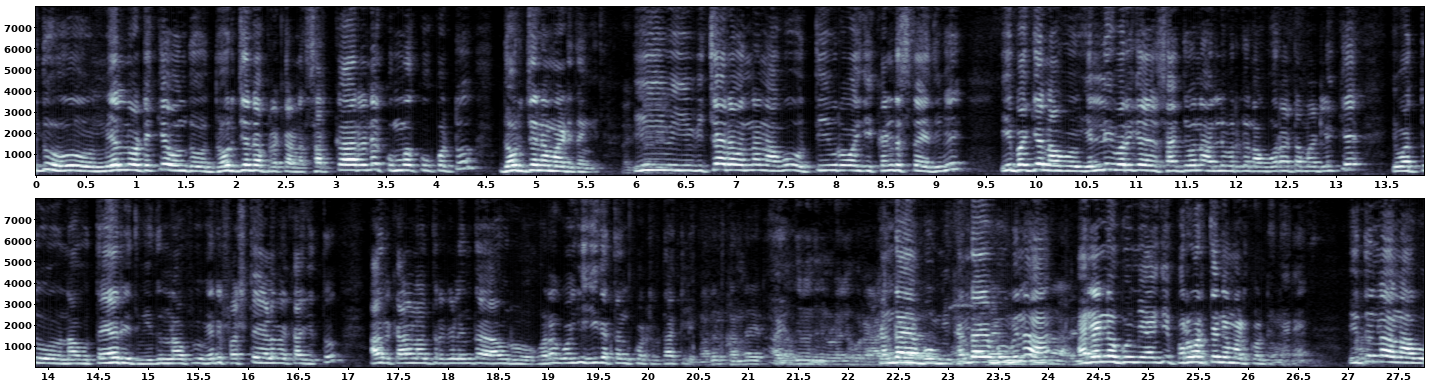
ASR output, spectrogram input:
ಇದು ಮೇಲ್ನೋಟಕ್ಕೆ ಒಂದು ದೌರ್ಜನ್ಯ ಪ್ರಕರಣ. ಸರ್ಕಾರನೇ ಕುಮ್ಮಕ್ಕು ಕೊಟ್ಟು ದೌರ್ಜನ್ಯ ಮಾಡಿದಂಗೆ. ಈ ಈ ವಿಚಾರವನ್ನು ನಾವು ತೀವ್ರವಾಗಿ ಖಂಡಿಸ್ತಾ ಇದ್ದೀವಿ. ಈ ಬಗ್ಗೆ ನಾವು ಎಲ್ಲಿವರೆಗೆ ಸಾಧ್ಯವೋ ಅಲ್ಲಿವರೆಗೆ ನಾವು ಹೋರಾಟ ಮಾಡಲಿಕ್ಕೆ ಇವತ್ತು ನಾವು ತಯಾರಿದ್ವಿ ಇದನ್ನು ನಾವು ವೆರಿ ಫಸ್ಟೇ ಹೇಳಬೇಕಾಗಿತ್ತು. ಆದರೆ ಕಾರಣಾಂತರಗಳಿಂದ ಅವರು ಹೊರಗೆ ಹೋಗಿ ಈಗ ತಂದು ಕೊಟ್ಟರು ದಾಖಲೆ. ಕಂದಾಯ ಭೂಮಿ. ಕಂದಾಯ ಭೂಮಿನ ಅರಣ್ಯ ಭೂಮಿಯಾಗಿ ಪರಿವರ್ತನೆ ಮಾಡಿಕೊಂಡಿದ್ದಾರೆ. ಇದನ್ನ ನಾವು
